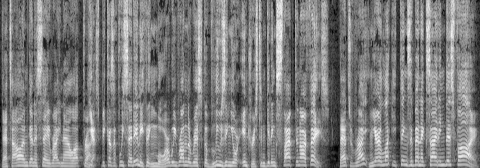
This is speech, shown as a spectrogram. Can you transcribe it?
That's all I'm gonna say right now up front. Yes, because if we said anything more, we run the risk of losing your interest and getting slapped in our face. That's right, and you're lucky things have been exciting this far.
